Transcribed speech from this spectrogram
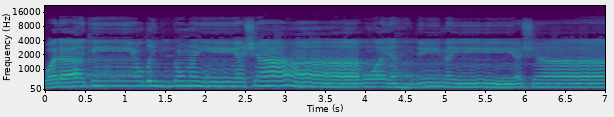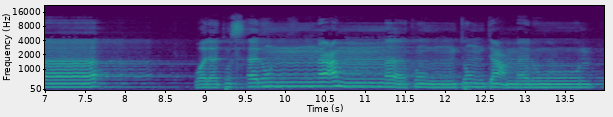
ولكن يضل من يشاء ويهدي من يشاء ولتسألن عما كنتم تعملون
